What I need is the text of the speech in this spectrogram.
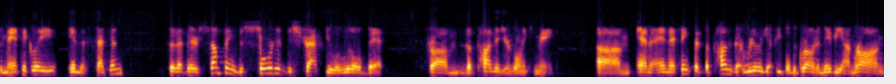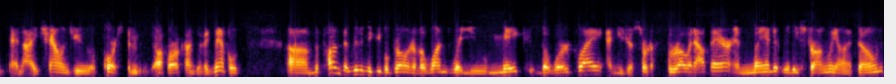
semantically in the sentence, so that there's something to sort of distract you a little bit from the pun that you're going to make. Um, and and I think that the puns that really get people to groan, and maybe I'm wrong, and I challenge you, of course, to offer all kinds of examples. Um, the puns that really make people groan are the ones where you make the wordplay and you just sort of throw it out there and land it really strongly on its own,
